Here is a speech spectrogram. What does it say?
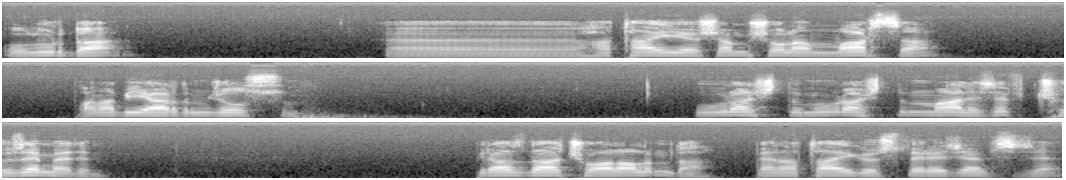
olur da eee, hatayı yaşamış olan varsa bana bir yardımcı olsun. Uğraştım uğraştım maalesef çözemedim. Biraz daha çoğalalım da ben hatayı göstereceğim size.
